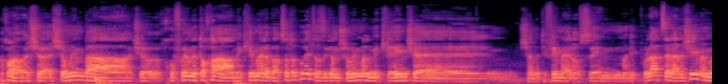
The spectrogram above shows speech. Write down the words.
נכון, אבל שומעים, ב... כשחופרים לתוך המקרים האלה בארצות הברית, אז גם שומעים על מקרים ש... שהמטיפים האלה עושים מניפולציה לאנשים, הם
